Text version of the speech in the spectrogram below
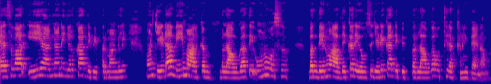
ਇਸ ਵਾਰ ਇਹ ਆ, ਇਹਨਾਂ ਨੇ ਜਦੋਂ ਘਰ ਦੇ ਪੇਪਰ ਮੰਗ ਲਏ, ਹੁਣ ਜਿਹੜਾ ਵੀ ਮਾਲਕ ਬੁਲਾਊਗਾ ਤੇ ਉਹਨੂੰ ਉਸ ਬੰਦੇ ਨੂੰ ਆਪਦੇ ਘਰੇ ਉਸ ਜਿਹੜੇ ਘਰ ਦੇ ਪੇਪਰ ਲਾਊਗਾ, ਉੱਥੇ ਰੱਖਣਾ ਹੀ ਪੈਣਾ ਵਾ।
